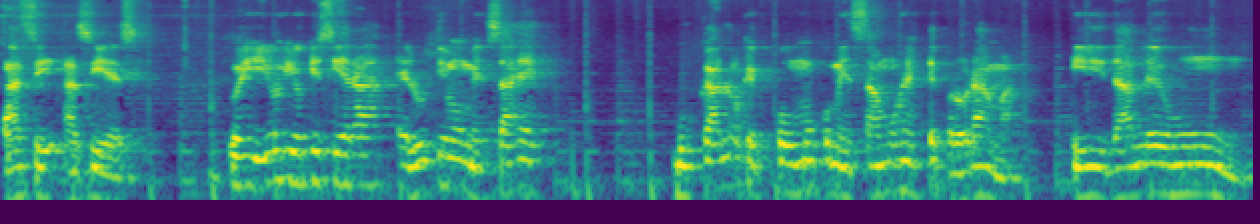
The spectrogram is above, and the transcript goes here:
Así, así es. Oye, yo, yo quisiera el último mensaje buscar lo que cómo comenzamos este programa y darle un,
